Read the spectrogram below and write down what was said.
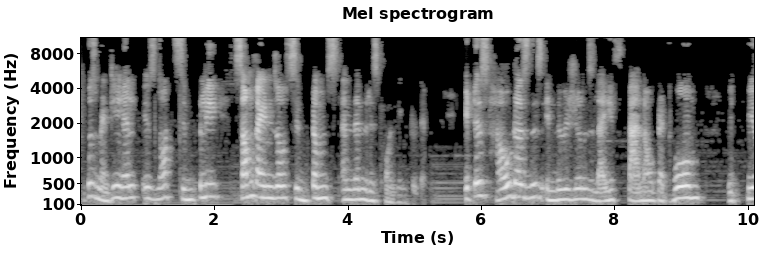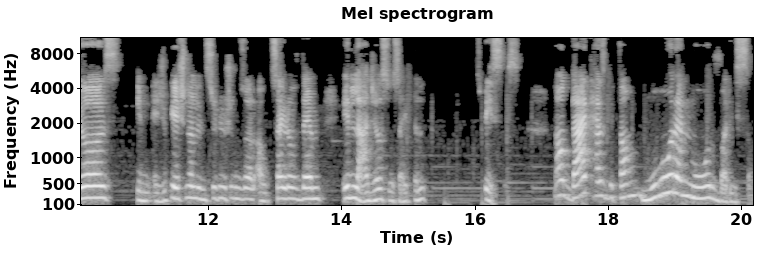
because mental health is not simply some kinds of symptoms and then responding to them it is how does this individual's life pan out at home with peers in educational institutions or outside of them in larger societal spaces. Now, that has become more and more worrisome.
